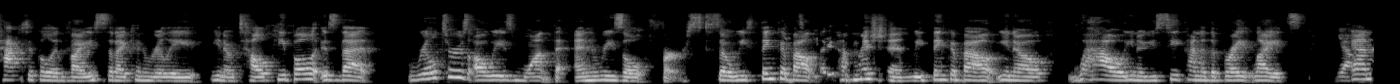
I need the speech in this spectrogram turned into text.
tactical advice that I can really, you know, tell people is that realtors always want the end result first. So we think about the commission, we think about, you know, wow, you know, you see kind of the bright lights. Yeah. And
